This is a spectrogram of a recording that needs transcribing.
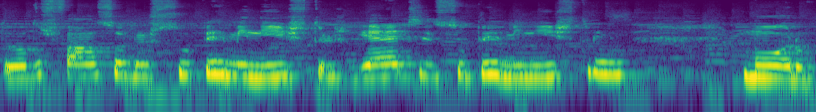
Todos falam sobre os superministros Guedes e superministro Moro.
